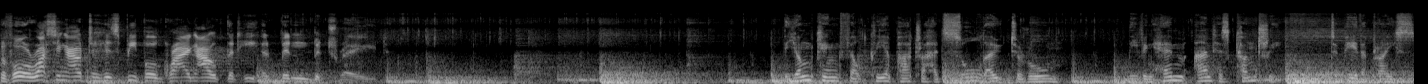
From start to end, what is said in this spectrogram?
before rushing out to his people, crying out that he had been betrayed. The young king felt Cleopatra had sold out to Rome, leaving him and his country to pay the price.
